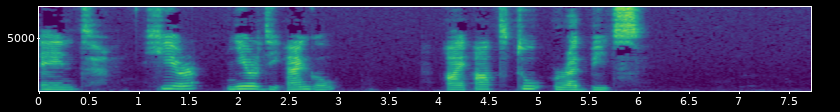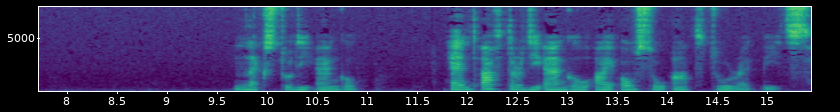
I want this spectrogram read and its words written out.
and here near the angle I add two red beads next to the angle. And after the angle I also add two red beads.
